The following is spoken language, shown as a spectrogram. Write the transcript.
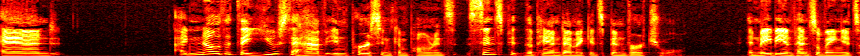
and I know that they used to have in person components. Since p- the pandemic, it's been virtual. And maybe in Pennsylvania, it's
